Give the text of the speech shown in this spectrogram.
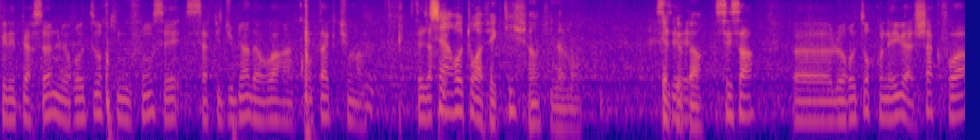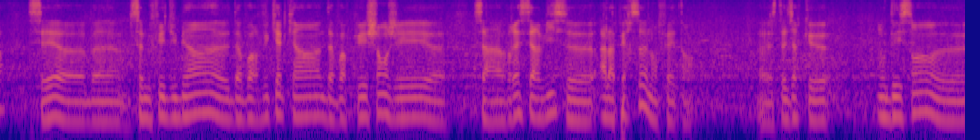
que les personnes, le retour qu'ils nous font, c'est ça fait du bien d'avoir un contact humain. C'est un retour affectif, hein, finalement. quelque c'est- part. C'est ça. Euh, le retour qu'on a eu à chaque fois, c'est euh, ben, ça nous fait du bien euh, d'avoir vu quelqu'un, d'avoir pu échanger. c'est un vrai service à la personne en fait. hein. C'est-à-dire que on descend euh,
